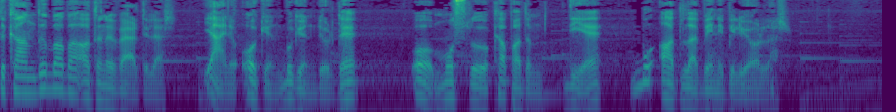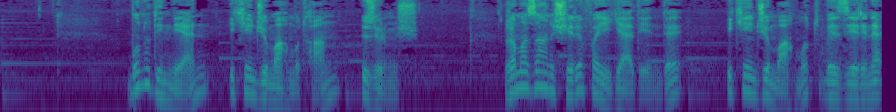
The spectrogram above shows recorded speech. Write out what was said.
tıkandı baba adını verdiler. Yani o gün bugündür de o musluğu kapadım diye bu adla beni biliyorlar. Bunu dinleyen 2. Mahmud Han üzülmüş. Ramazan-ı Şerif ayı geldiğinde 2. Mahmud vezirine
